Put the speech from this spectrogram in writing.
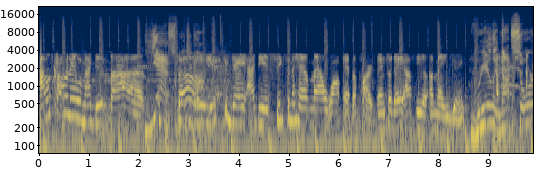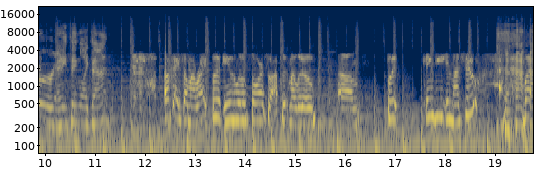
I was calling in with my good vibes. Yes, So what you got? yesterday I did six and a half mile walk at the park, and today I feel amazing. Really? Not sore or anything like that? Okay, so my right foot is a little sore, so I put my little um, foot thingy in my shoe. but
